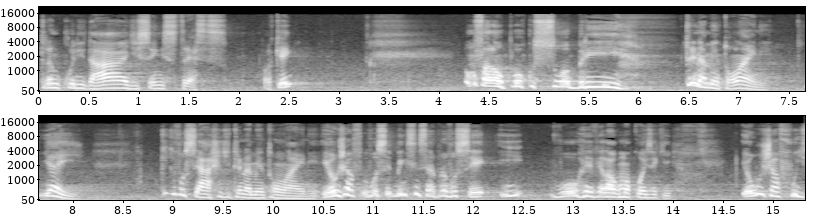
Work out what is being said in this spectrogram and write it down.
tranquilidade, sem estresses, ok? Vamos falar um pouco sobre treinamento online. E aí? O que, você acha de treinamento online? Eu já vou ser bem sincero para você e vou revelar alguma coisa aqui. Eu já fui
